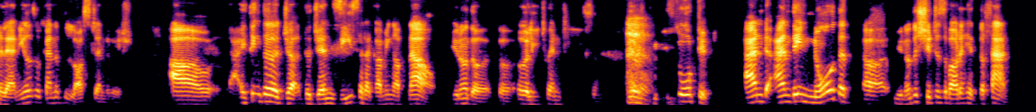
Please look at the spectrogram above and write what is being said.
millennials are kind of the lost generation. Uh, I think the the Gen Zs that are coming up now, you know, the the early twenties, and sorted, and and they know that uh, you know the shit is about to hit the fan,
